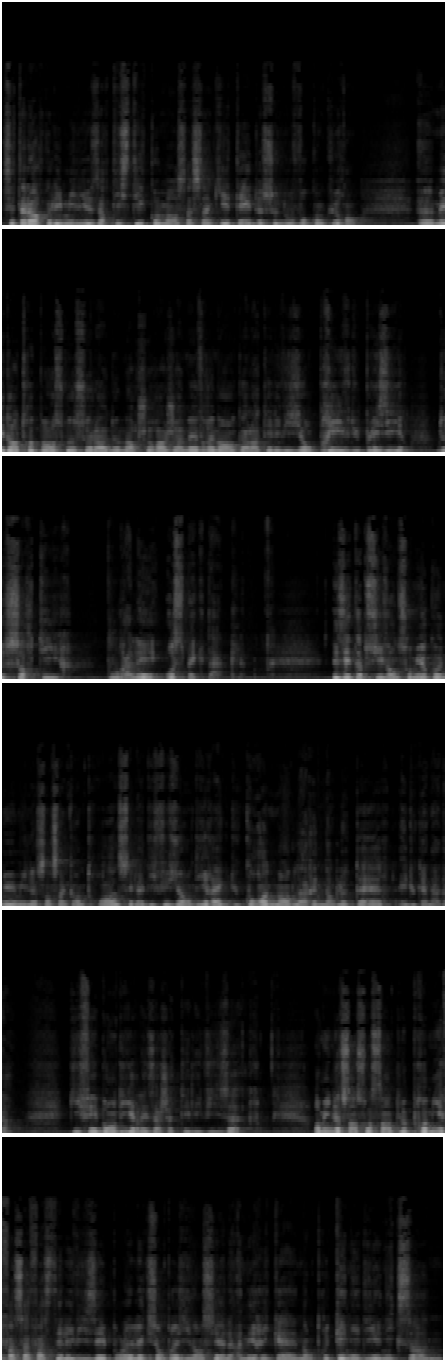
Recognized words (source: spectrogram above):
C'est alors que les milieux artistiques commencent à s'inquiéter de ce nouveau concurrent. Euh, mais d'autres pensent que cela ne marchera jamais vraiment, car la télévision prive du plaisir de sortir pour aller au spectacle. Les étapes suivantes sont mieux connues. 1953, c'est la diffusion en direct du couronnement de la reine d'Angleterre et du Canada, qui fait bondir les achats téléviseurs. En 1960, le premier face-à-face télévisé pour l'élection présidentielle américaine entre Kennedy et Nixon.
